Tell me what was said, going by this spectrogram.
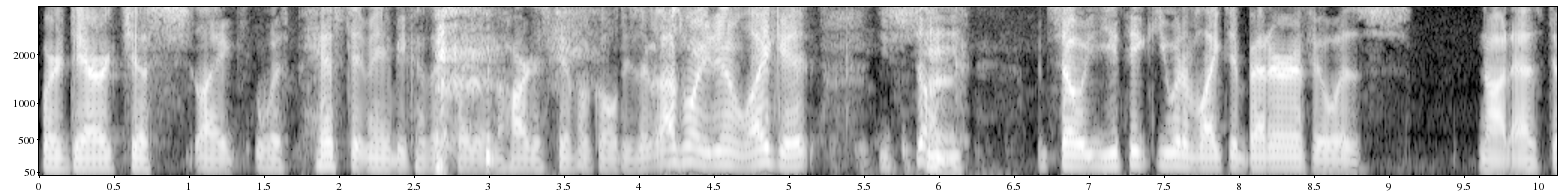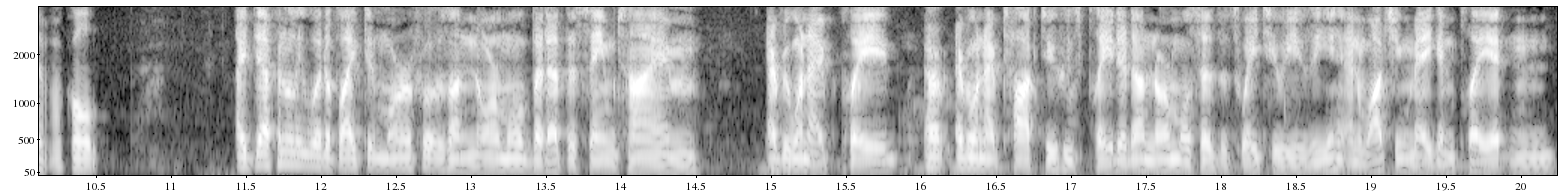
where Derek just like was pissed at me because I played it on the hardest difficulty. He's like, "That's why you didn't like it. You suck." Hmm. So you think you would have liked it better if it was not as difficult? I definitely would have liked it more if it was on normal, but at the same time, everyone I've played, uh, everyone I've talked to who's played it on normal says it's way too easy. And watching Megan play it and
